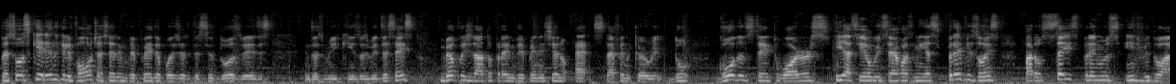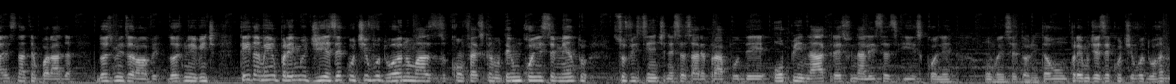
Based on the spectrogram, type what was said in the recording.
pessoas querendo que ele volte a ser MVP depois de ele ter sido duas vezes em 2015 e 2016. Meu candidato para MVP nesse ano é Stephen Curry do Golden State Warriors. E assim eu encerro as minhas previsões para os seis prêmios individuais na temporada 2019-2020. Tem também o prêmio de executivo do ano, mas confesso que eu não tenho um conhecimento suficiente necessário para poder opinar três finalistas e escolher um vencedor. Então o prêmio de executivo do ano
